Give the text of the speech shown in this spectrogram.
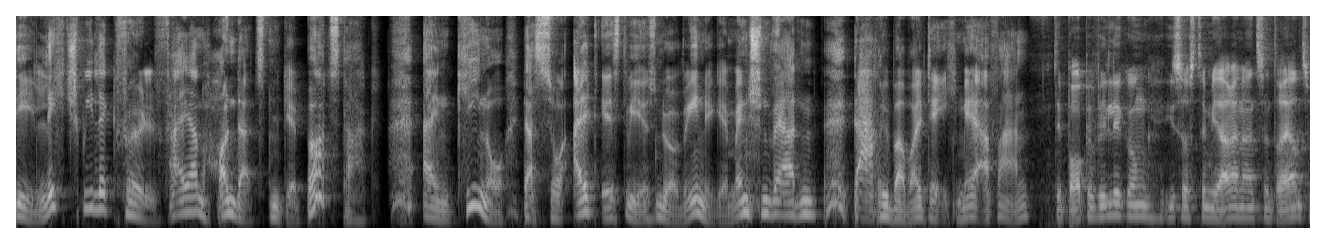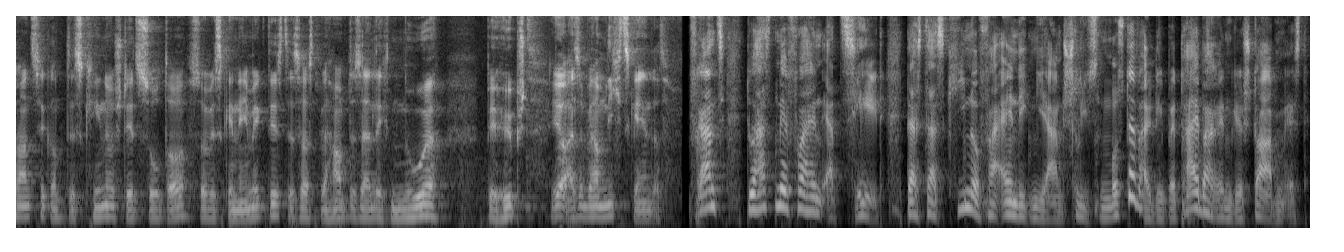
die Lichtspiele Gföhl feiern 100. Geburtstag. Ein Kino, das so alt ist, wie es nur wenige Menschen werden. Darüber wollte ich mehr erfahren. Die Baubewilligung ist aus dem Jahre 1923 und das Kino steht so da, so wie es genehmigt ist. Das heißt, wir haben das eigentlich nur behübscht. Ja, also wir haben nichts geändert. Franz, du hast mir vorhin erzählt, dass das Kino vor einigen Jahren schließen musste, weil die Betreiberin gestorben ist.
